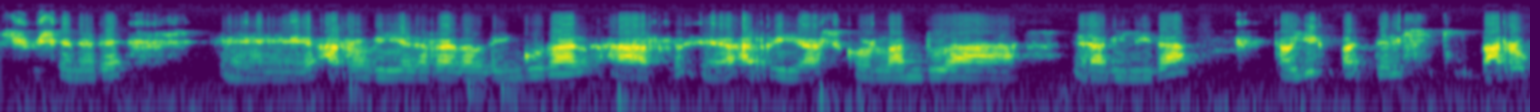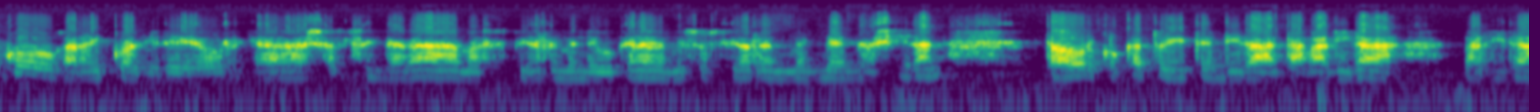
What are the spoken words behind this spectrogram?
xuxen ere, e, arrobi ederra daude inguruan, ar, e, arri asko landua erabilida, eta horiek ba, bereziki barroko garaikoa dire hor, ja sartzen gara, mazazpigarren mende gukena, emezortzigarren menden hasieran, eta hor kokatu egiten dira, eta badira, badira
